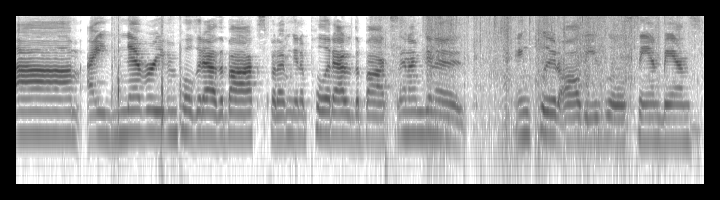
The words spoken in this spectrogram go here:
Um, I never even pulled it out of the box, but I'm going to pull it out of the box and I'm going to include all these little sand bands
